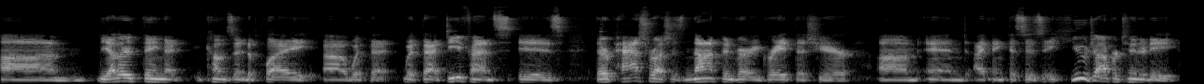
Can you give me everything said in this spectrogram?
Um, the other thing that comes into play uh, with that with that defense is their pass rush has not been very great this year, um, and I think this is a huge opportunity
